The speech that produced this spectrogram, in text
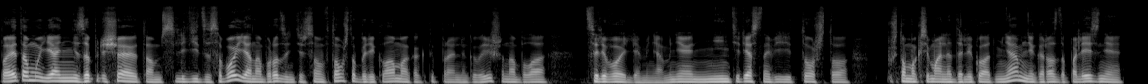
Поэтому я не запрещаю там следить за собой, я наоборот заинтересован в том, чтобы реклама, как ты правильно говоришь, она была целевой для меня. Мне не интересно видеть то, что, что максимально далеко от меня, мне гораздо полезнее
